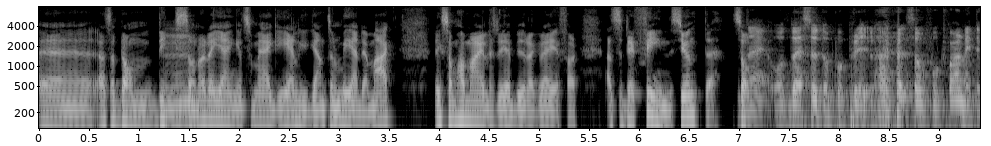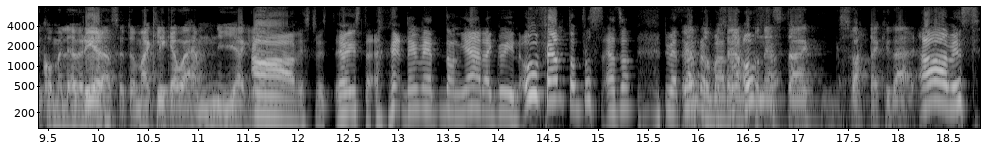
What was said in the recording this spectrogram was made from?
eh, alltså de Dixon mm. och det gänget som äger Elgiganten och Mediamarkt. Liksom har möjlighet att erbjuda grejer för. Alltså det finns ju inte. Så. Nej, och dessutom på prylar som fortfarande inte kommer levereras. Utan man klickar bara hem nya grejer. Ja, ah, visst, visst. Ja, just det. Du vet någon jävla går in. Oh, 15 procent! Alltså, du vet, 15 procent på oh, nästa svarta kuvert. Ja, ah, visst.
